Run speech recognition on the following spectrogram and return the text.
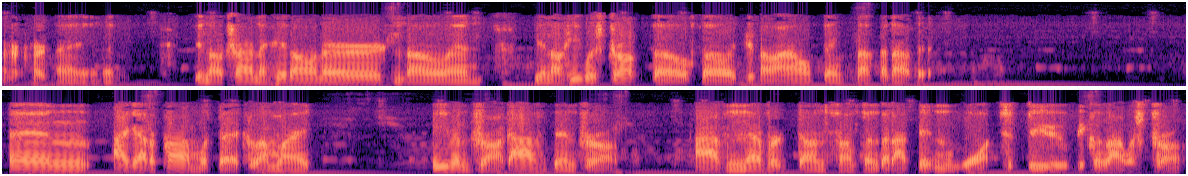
her, her name, and you know, trying to hit on her, you know, and you know, he was drunk though, so you know, I don't think nothing of it." And I got a problem with that because I'm like, even drunk, I've been drunk. I've never done something that I didn't want to do because I was drunk.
